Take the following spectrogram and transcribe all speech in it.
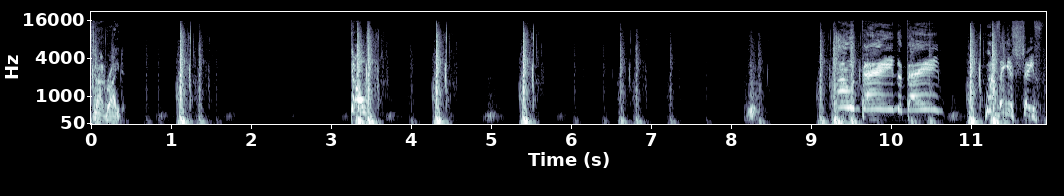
That's not right. Don't! Oh, the pain! The pain! Nothing is safe!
